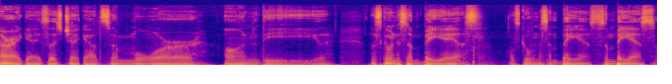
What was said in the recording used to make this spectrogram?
Alright, guys, let's check out some more on the. Let's go into some BS. Let's go into some BS. Some BS.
